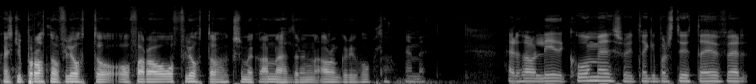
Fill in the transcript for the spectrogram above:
kannski brotna og fljótt og, og fara og fljótt að hugsa um eitthvað annað heldur en árangur í fótbolta. Einmitt. Herru þá var liði komið, svo ég tekki bara stutt að yfirferð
